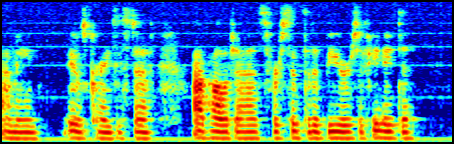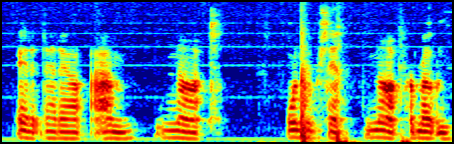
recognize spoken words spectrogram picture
I mean, it was crazy stuff. I apologize for sensitive viewers if you need to edit that out. I'm not 100% not promoting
